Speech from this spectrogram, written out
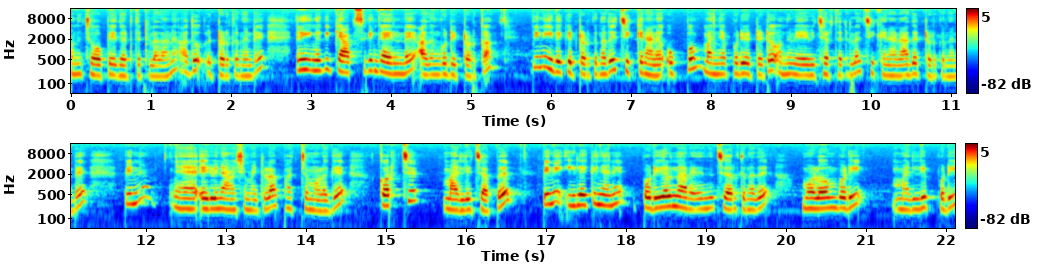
ഒന്ന് ചോപ്പ് ചെയ്തെടുത്തിട്ടുള്ളതാണ്. അത് ഇട്ട് കൊടുക്കുന്നുണ്ട്. ഇനി നിങ്ങൾക്ക് ക്യാപ്സിക്കം കയ്യിലുണ്ടെങ്കിൽ അതും കൂടി ഇട്ട് കൊടുക്കാം. പിന്നെ ഇതിലേക്ക് ഇട്ട് കൊടുക്കുന്നത് ചിക്കനാണ് ഉപ്പും മഞ്ഞൾപ്പൊടിയും ഇട്ടിട്ട് ഒന്ന് വേവിച്ചെടുത്തിട്ടുള്ള ചിക്കനാണ് അത് ഇട്ട് കൊടുക്കുന്നുണ്ട്. പിന്നെ എരിവിന് ആവശ്യമായിട്ടുള്ള പച്ചമുളക് കുറച്ച് മല്ലിച്ചപ്പ്. പിന്നെ ഇതിലേക്ക് ഞാൻ പൊടികൾ എന്ന് പറയുന്നത് ചേർക്കുന്നത് മുളകും പൊടി മല്ലിപ്പൊടി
